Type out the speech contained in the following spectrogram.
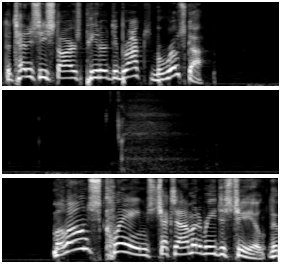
the Tennessee Stars' Peter DeBroska. Malone's claims checks out. I'm going to read this to you. The,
